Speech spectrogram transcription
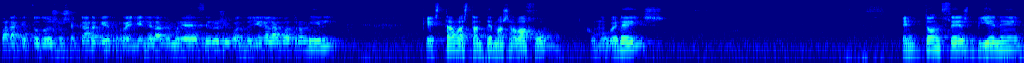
para que todo eso se cargue, rellene la memoria de ceros y cuando llegue a la 4000, que está bastante más abajo, como veréis, entonces viene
